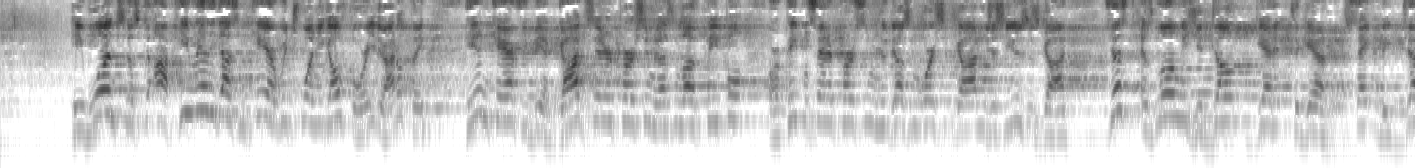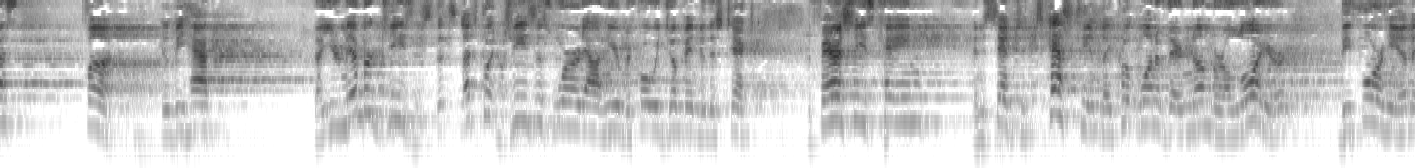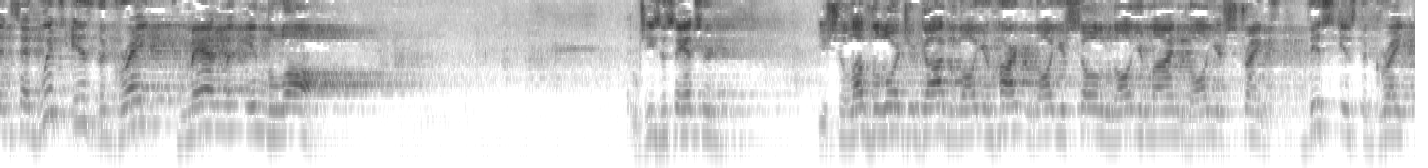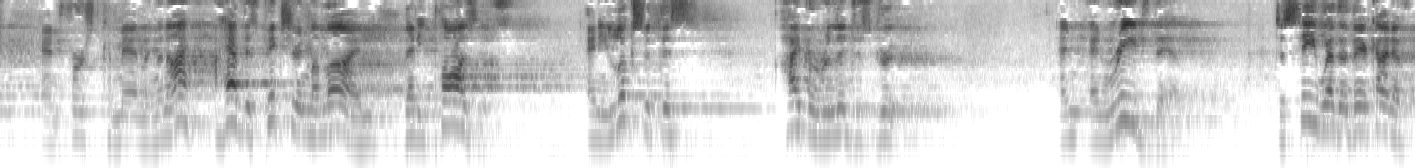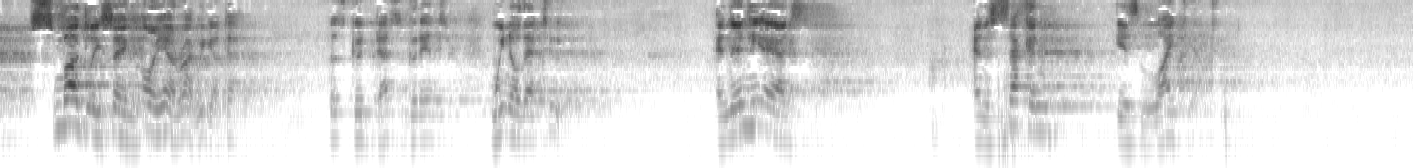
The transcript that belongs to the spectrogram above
He wants us to opt. He really doesn't care which one you go for either. I don't think. He doesn't care if you be a God-centered person who doesn't love people or a people-centered person who doesn't worship God and just uses God. Just as long as you don't get it together. Satan be just fine. He'll be happy. Now you remember Jesus. Let's, let's put Jesus' word out here before we jump into this text. The Pharisees came and said to test him, they put one of their number, a lawyer, before him and said, which is the great commandment in the law? And Jesus answered, you shall love the Lord your God with all your heart, with all your soul, and with all your mind, and with all your strength. This is the great and first commandment. And I, I have this picture in my mind that he pauses and he looks at this hyper religious group and, and reads them to see whether they're kind of smugly saying, oh yeah, right, we got that. That's good, that's a good answer. We know that too. And then he adds, and the second is like it.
